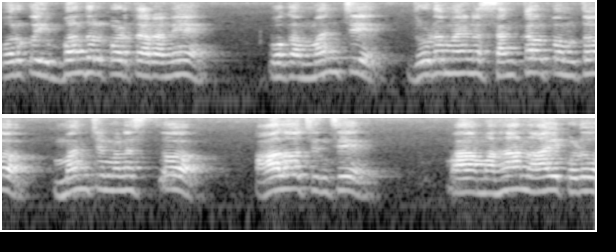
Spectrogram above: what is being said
వరకు ఇబ్బందులు పడతారని ఒక మంచి దృఢమైన సంకల్పంతో మంచి మనసుతో ఆలోచించి మా మహానాయకుడు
